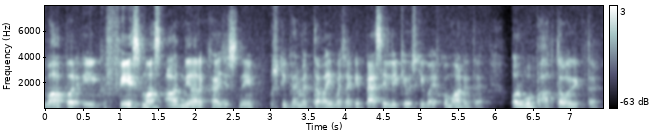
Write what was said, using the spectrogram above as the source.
वहाँ पर एक फेस मास्क आदमी आ रखा है जिसने उसके घर में तबाही मचा के पैसे लेके उसकी वाइफ को मार देता है और वो भागता हुआ दिखता है।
